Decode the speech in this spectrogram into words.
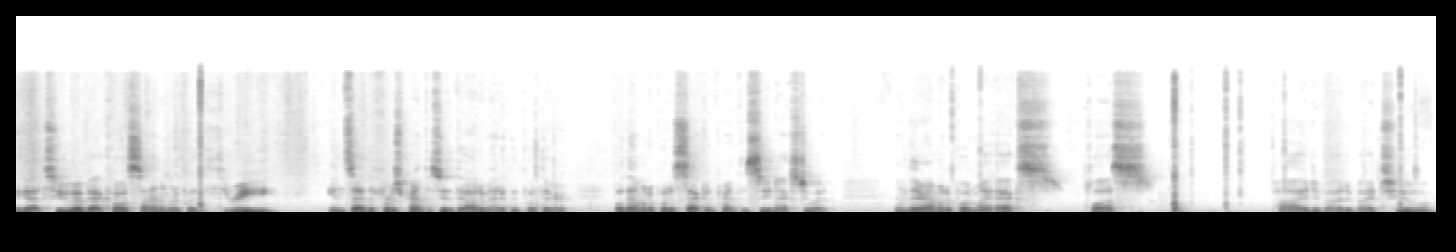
I got 2, I've got cosine, I'm going to put 3 inside the first parenthesis that they automatically put there, but then I'm going to put a second parenthesis next to it. And there I'm going to put my x plus pi divided by 2.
